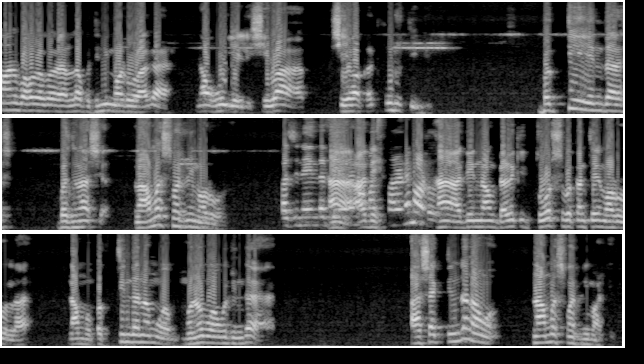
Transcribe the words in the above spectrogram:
ಮಹಾನುಭಾವಗಳೆಲ್ಲ ಭಜನೆ ಮಾಡುವಾಗ ನಾವು ಹೋಗಿ ಅಲ್ಲಿ ಶಿವ ಸೇವಾ ಕಟ್ಟಿ ಕೂಡುತ್ತೀವಿ. ಭಕ್ತಿಯಿಂದ ಭಜನಾಶ ನಾಮಸ್ಮರಣೆ ಮಾಡುವುದು. ಅದೇ. ಹಾ ನಾವು ಬೆಳಕಿಗೆ ತೋರಿಸ್ಬೇಕಂತ ಹೇಳಿ ಮಾಡುವುದಿಲ್ಲ. ನಮ್ಮ ಭಕ್ತಿಯಿಂದ ನಮ್ಮ ಮನೋಭಾವದಿಂದ ಆಸಕ್ತಿಯಿಂದ ನಾವು ನಾಮಸ್ಮರಣೆ ಮಾಡ್ತೀವಿ.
